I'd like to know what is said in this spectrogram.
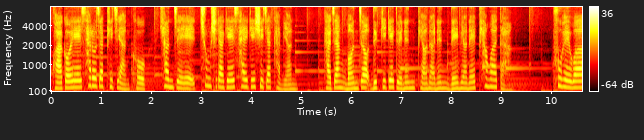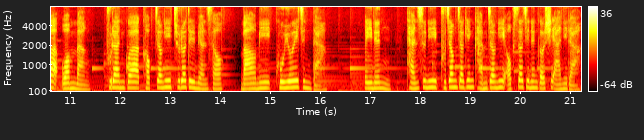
과거에 사로잡히지 않고 현재에 충실하게 살기 시작하면 가장 먼저 느끼게 되는 변화는 내면의 평화다. 후회와 원망, 불안과 걱정이 줄어들면서 마음이 고요해진다. 이는 단순히 부정적인 감정이 없어지는 것이 아니라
